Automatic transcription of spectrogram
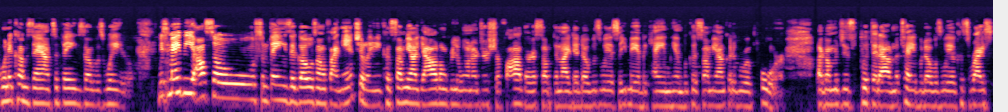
when it comes down to things though as well. This may be also some things that goes on financially because some y'all y'all don't really want to address your father or something like that though as well. So you may have became him because some y'all could have grew up poor. Like I'm gonna just put that out on the table though as well because rice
